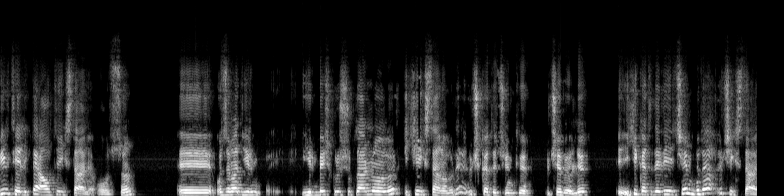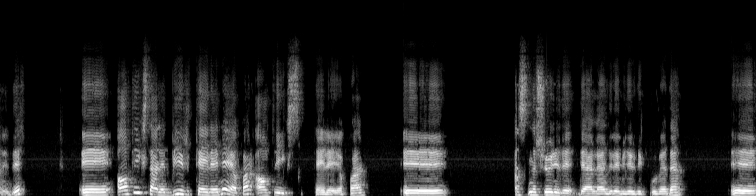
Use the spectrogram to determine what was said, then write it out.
1 TL'likler 6x tane olsun. E, o zaman 20, 25 kuruşluklar ne olur? 2x tane olur değil mi? 3 katı çünkü 3'e böldük. E, 2 katı dediği için bu da 3x tanedir. E, 6x tane 1 TL ne yapar? 6x TL yapar. E, aslında şöyle de değerlendirebilirdik burada. E,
